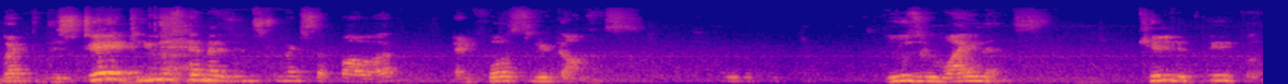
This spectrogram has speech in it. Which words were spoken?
But the state used them as instruments of power and forced it on us. Used violence, killed people.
